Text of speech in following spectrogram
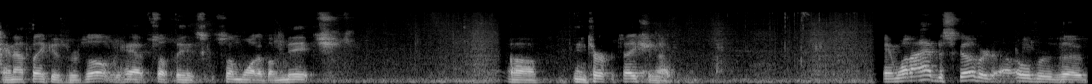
And I think as a result, we have something that's somewhat of a mixed uh, interpretation of it. And what I have discovered over the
